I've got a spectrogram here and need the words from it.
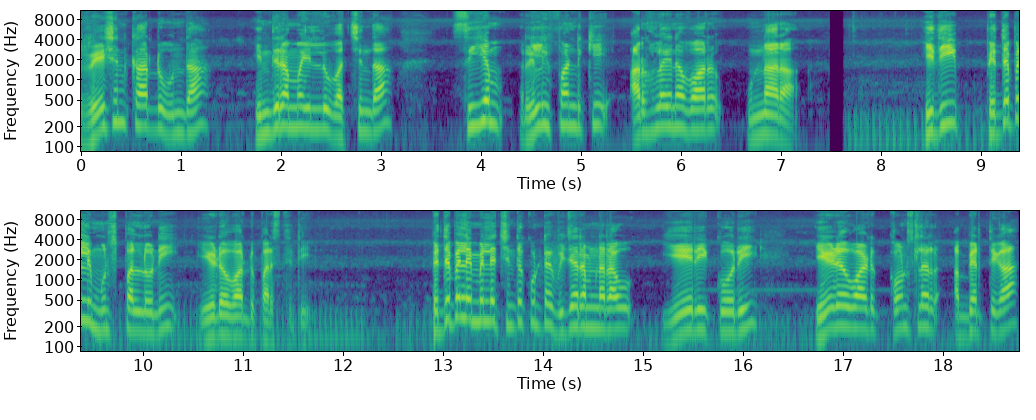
రేషన్ కార్డు ఉందా? ఇందిరమ్మ ఇల్లు వచ్చిందా? సీఎం రిలీఫ్ ఫండ్కి అర్హులైన వారు ఉన్నారా? ఇది పెద్దపల్లి మున్సిపల్లోని ఏడో వార్డు పరిస్థితి. పెద్దపల్లి ఎమ్మెల్యే చింతకుంట విజయరమణరావు ఏరి కోరి ఏడో వార్డు కౌన్సిలర్ అభ్యర్థిగా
